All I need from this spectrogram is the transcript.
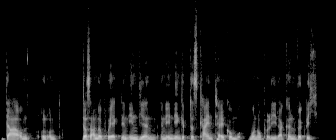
da um, und, und das andere Projekt in Indien. In Indien gibt es kein Telco-Monopoly. Da können wirklich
